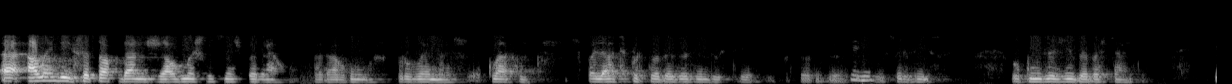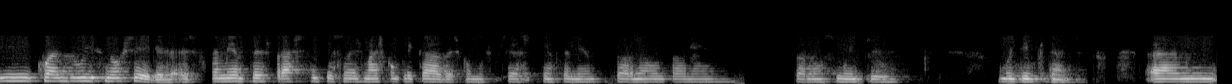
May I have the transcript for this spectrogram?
Além disso, a TOC dá-nos algumas soluções padrão para alguns problemas clássicos espalhados por todas as indústrias e por todos os, os serviços, o que nos ajuda bastante. E quando isso não chega, as ferramentas para as situações mais complicadas, como os processos de pensamento, tornam, tornam, tornam-se muito, muito importantes. Um,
